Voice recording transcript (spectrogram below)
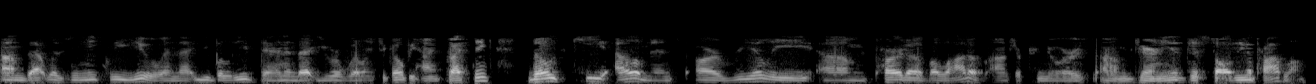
um, that was uniquely you and that you believed in and that you were willing to go behind. So I think those key elements are really um, part of a lot of entrepreneurs' um, journey is just solving a problem.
